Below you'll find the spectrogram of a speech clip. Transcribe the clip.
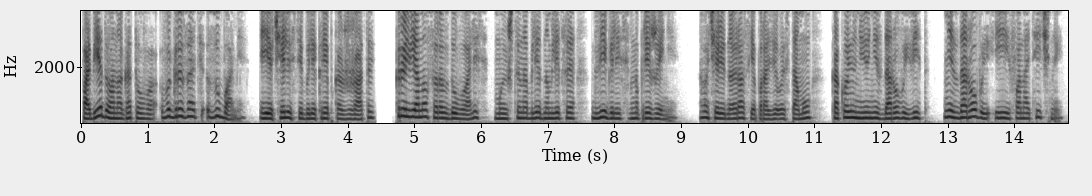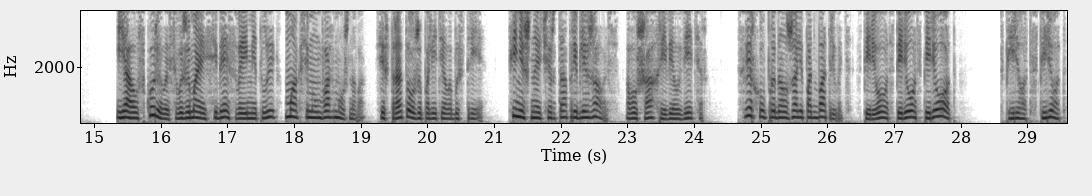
Победу она готова выгрызать зубами. Ее челюсти были крепко сжаты, крылья носа раздувались, мышцы на бледном лице двигались в напряжении. В очередной раз я поразилась тому, какой у нее нездоровый вид. Нездоровый и фанатичный. Я ускорилась, выжимая из себя и своей метлы максимум возможного. Сестра тоже полетела быстрее. Финишная черта приближалась, в ушах ревел ветер. Сверху продолжали подбатривать. «Вперед, вперед, вперед!» «Вперед, вперед!»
